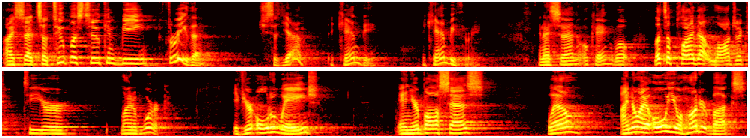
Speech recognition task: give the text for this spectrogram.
I said, So two plus two can be three then? She said, Yeah, it can be. It can be three. And I said, Okay, well, let's apply that logic to your line of work. If you're owed a wage and your boss says, Well, I know I owe you a hundred bucks,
